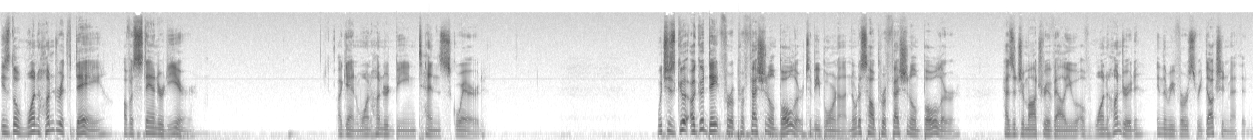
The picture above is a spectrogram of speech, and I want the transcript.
is the 100th day of a standard year. Again, 100 being 10 squared. Which is good, a good date for a professional bowler to be born on. Notice how professional bowler has a gematria value of 100 in the reverse reduction method.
